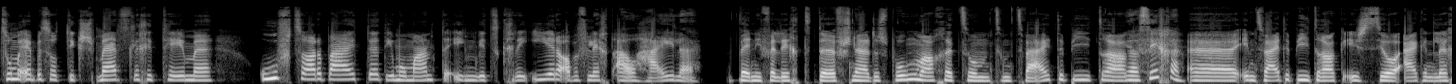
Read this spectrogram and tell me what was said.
zum eben so die schmerzlichen Themen aufzuarbeiten, die Momente irgendwie zu kreieren, aber vielleicht auch heilen. Wenn ich vielleicht darf schnell den Sprung machen zum, zum zweiten Beitrag. Ja, sicher. Äh, Im zweiten Beitrag ist es ja eigentlich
